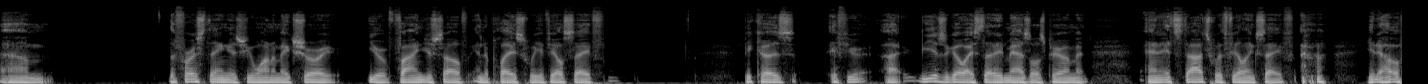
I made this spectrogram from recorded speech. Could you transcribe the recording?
Um, the first thing is you want to make sure you find yourself in a place where you feel safe. Because if you're, uh, years ago, I studied Maslow's pyramid, and it starts with feeling safe. you know,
